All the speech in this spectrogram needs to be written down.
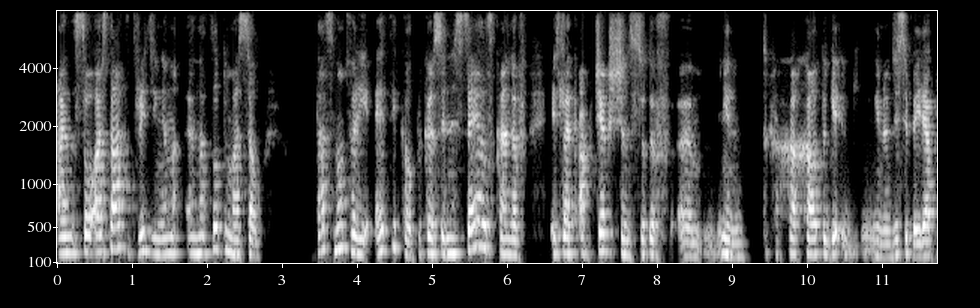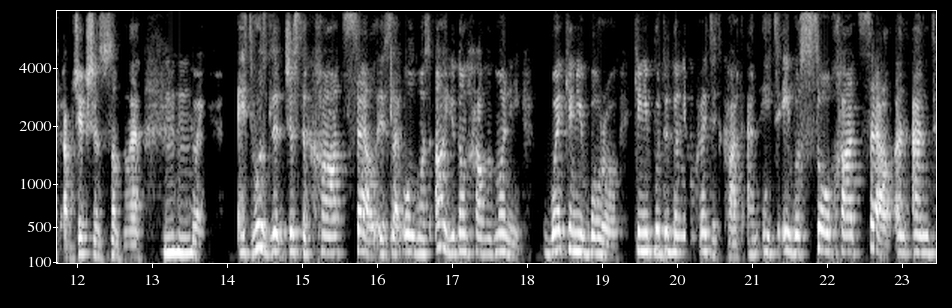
And so I started reading, and and I thought to myself, that's not very ethical because in sales kind of it's like objections sort of um, you know how to get you know dissipate objections or something like that. Mm-hmm. It was just a hard sell. It's like almost oh you don't have money. Where can you borrow? Can you put it mm-hmm. on your credit card? And it it was so hard sell. And and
